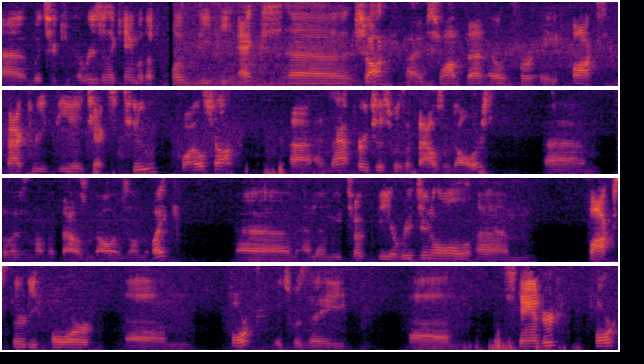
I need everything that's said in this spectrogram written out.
uh, which originally came with a Float DPX uh, shock. I've swapped that out for a Fox Factory DHX2 coil shock, uh, and that purchase was $1,000. Um, so there's another $1,000 on the bike. Um, and then we took the original um, Fox 34 um, fork, which was a um, standard fork,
